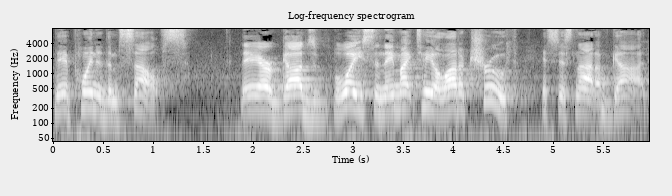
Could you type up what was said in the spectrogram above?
they appointed themselves. They are God's voice, and they might tell you a lot of truth. It's just not of God.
